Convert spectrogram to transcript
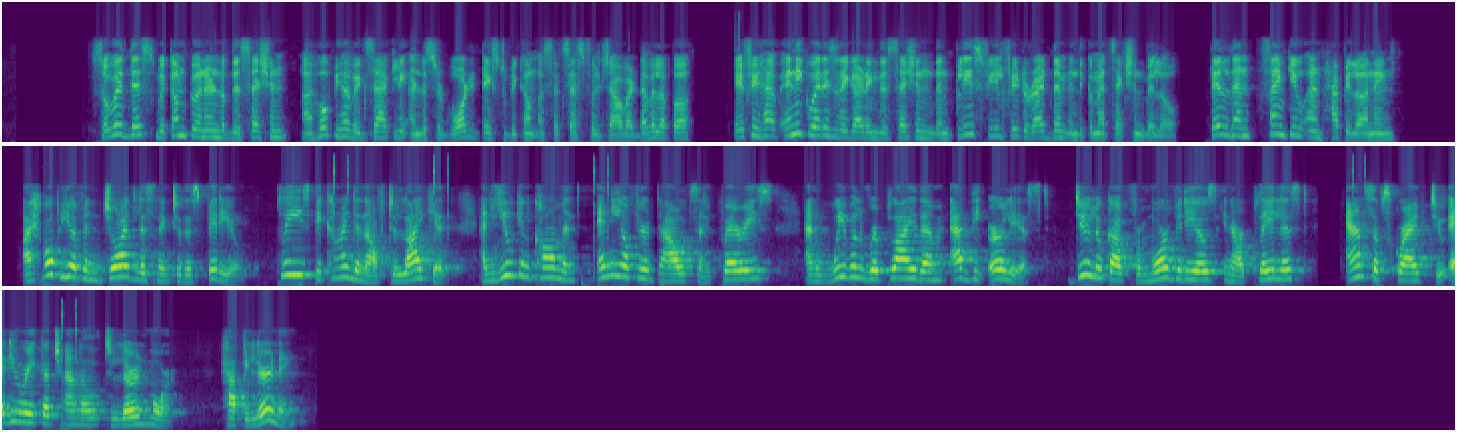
So with this, we come to an end of this session. I hope you have exactly understood what it takes to become a successful Java developer. If you have any queries regarding this session, then please feel free to write them in the comment section below. Till then, thank you and happy learning. I hope you have enjoyed listening to this video. Please be kind enough to like it and you can comment any of your doubts and queries and we will reply them at the earliest. Do look out for more videos in our playlist and subscribe to Edureka channel to learn more. Happy learning!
